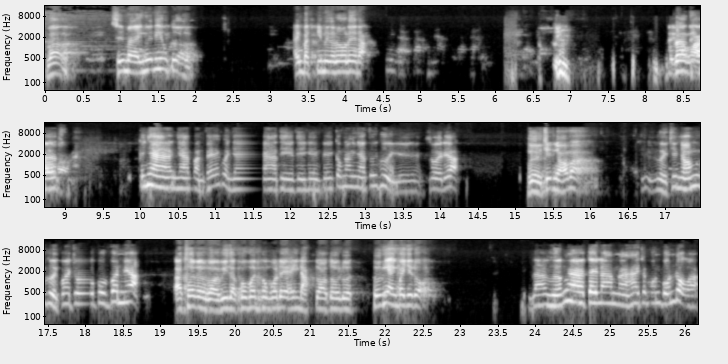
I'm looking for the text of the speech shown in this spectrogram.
Vâng, xin mời anh Nguyễn Hữu Cường. Anh bật cái micro lên ạ. vâng, uh, cái nhà nhà bản vẽ của nhà thì thì cái công năng nhà tôi gửi rồi đấy ạ. Gửi trên nhóm ạ. Gửi trên nhóm gửi qua cho cô Vân đấy ạ. À thôi được rồi, bây giờ cô Vân không có đây anh đọc cho tôi luôn. Hướng anh bao nhiêu độ? Là hướng uh, Tây Nam là 244 độ ạ.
